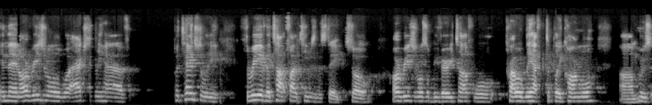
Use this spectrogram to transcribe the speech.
and then our regional will actually have potentially three of the top five teams in the state. So our regionals will be very tough. We'll probably have to play Carmel, um, who's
